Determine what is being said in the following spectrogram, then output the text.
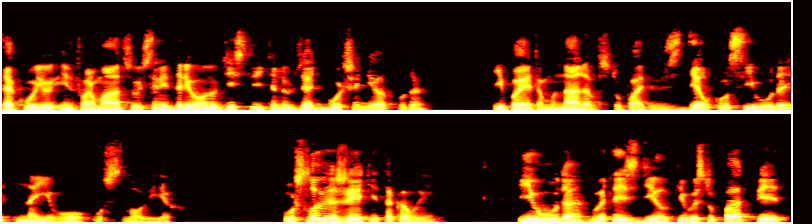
Такую информацию Синедриону действительно взять больше неоткуда, и поэтому надо вступать в сделку с Иудой на его условиях. Условия же эти таковы. Иуда в этой сделке выступает перед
